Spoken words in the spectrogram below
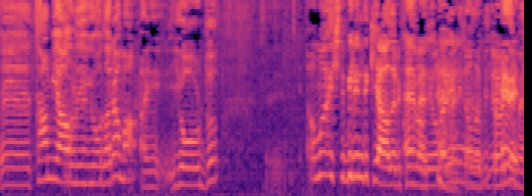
e, tam yağlı yiyorlar ama hani yoğurdu ama işte bilindik yağları kullanıyorlar evet, emin evet. olabiliriz. Öyle mi?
